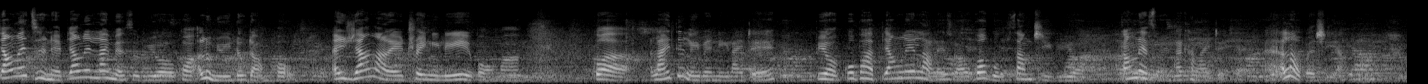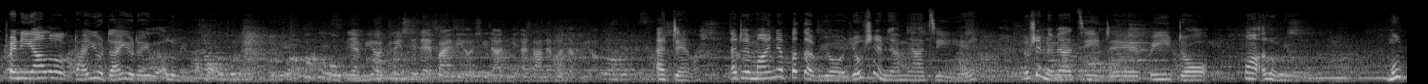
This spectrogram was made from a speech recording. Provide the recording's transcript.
ပြောင်းလဲခြင်းနဲ့ပြောင်းလဲလိုက်မယ်ဆိုပြီးတော့ကိုကအဲ့လိုမျိုးကြီးလုပ်တာမဟုတ်ဘူးအဲရလာတဲ့ training လေးတွေပေါ်မှာကိုကအလိုက်တင်လေးပဲနေလိုက်တယ် ပြီးတော့ကိုဘာပြောင်းလဲလာလဲဆိုတော့ကိုယ့်ကိုစောင့်ကြည့်ပြီးတော့ကောင်းတယ်ဆိုရင်လက်ခံလိုက်တယ်အဲအဲ့လောက်ပဲရှိရ training ရလို့ဓာတ်ရို့ဓာတ်ရို့ဓာတ်ရို့ဆိုအဲ့လိုမျိုးမဟုတ်ဘူးကိုကိုကိုပြန်ပြီးတော့ train ဖြစ်တဲ့အပိုင်းတွေရောရှိလားဒီအတာနဲ့ပတ်သက်ပြီးတော့အတင်လားအတင်မိုင်းနဲ့ပတ်သက်ပြီးတော့ရုပ်ရှင်များများကြည့်ရယ်ရုပ်ရှင်များများကြည့်တယ်ပြီးတော့ကိုကအဲ့လိုမျိုး mood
